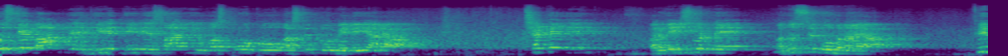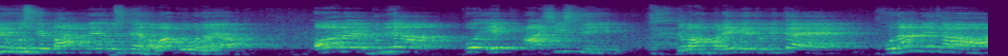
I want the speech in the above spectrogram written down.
उसके बाद में धीरे धीरे सारी वस्तुओं को अस्तित्व में ले आया। छठे दिन परमेश्वर ने मनुष्य को बनाया, फिर उसके बाद में उसने हवा को बनाया और दुनिया को एक आशीष थी जब हम पढ़ेंगे तो लिखा है खुदा ने कहा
